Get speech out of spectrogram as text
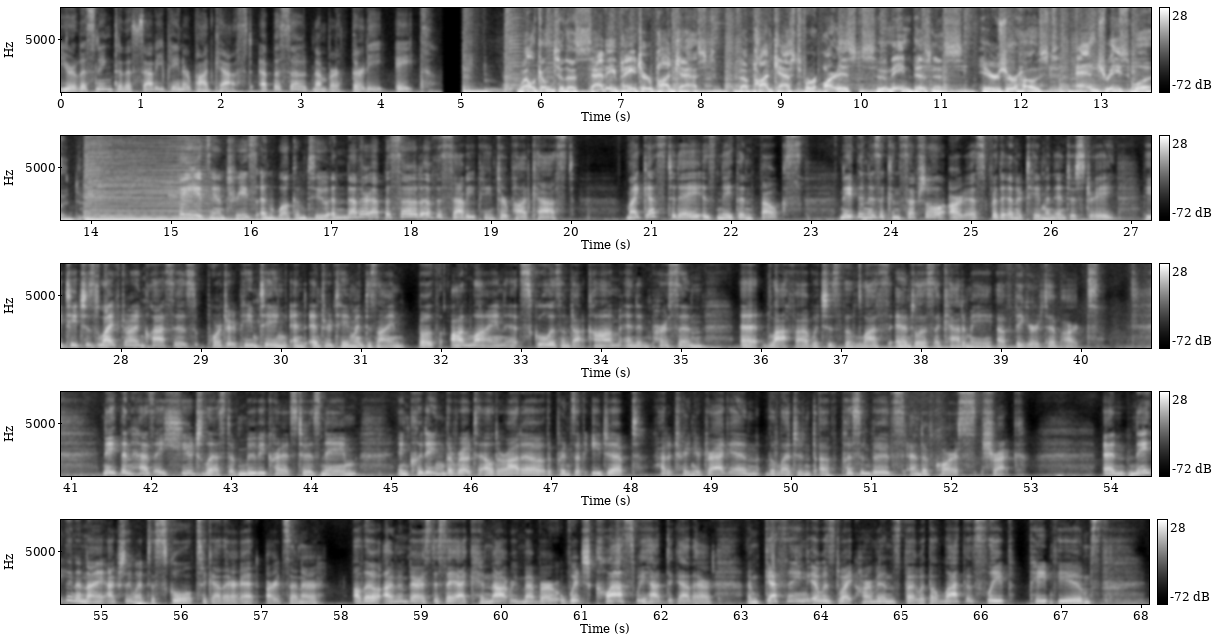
You're listening to the Savvy Painter Podcast, episode number 38. Welcome to the Savvy Painter Podcast, the podcast for artists who mean business. Here's your host, Antrese Wood. Hey, it's Antrese, and welcome to another episode of the Savvy Painter Podcast. My guest today is Nathan Fowkes. Nathan is a conceptual artist for the entertainment industry. He teaches life drawing classes, portrait painting, and entertainment design both online at schoolism.com and in person at LAFA, which is the Los Angeles Academy of Figurative Art. Nathan has a huge list of movie credits to his name, including The Road to El Dorado, The Prince of Egypt, How to Train Your Dragon, The Legend of Puss in Boots, and of course, Shrek. And Nathan and I actually went to school together at Art Center. Although I'm embarrassed to say I cannot remember which class we had together. I'm guessing it was Dwight Harmon's, but with a lack of sleep, paint fumes,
